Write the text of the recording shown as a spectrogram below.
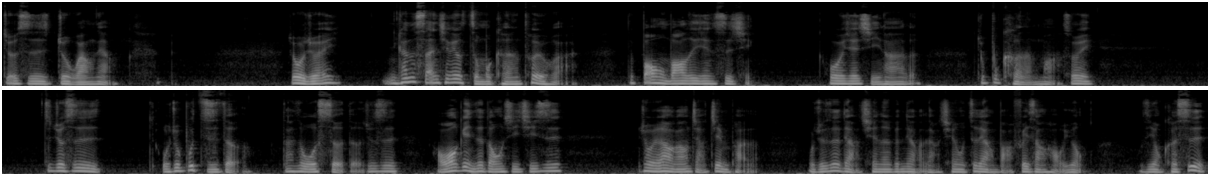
就是就刚那样，就我觉得，哎、你看这三千六怎么可能退回来？这包红包这件事情，或一些其他的，就不可能嘛。所以这就是我就不值得，但是我舍得。就是好，我要给你这东西，其实就像我刚刚讲键盘了，我觉得这两千呢跟两两千五这两把非常好用，我是用。可是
